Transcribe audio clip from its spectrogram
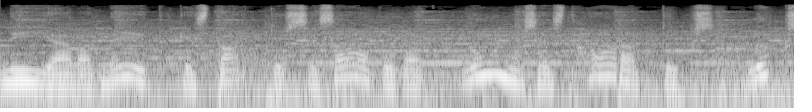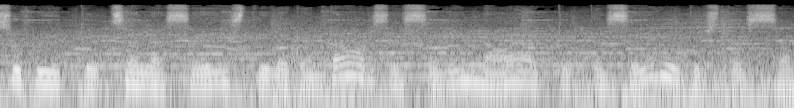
Nii jäävad need, kes Tartusse saabuvad, lummusest haaratuks, lõksu püütud sellesse Eesti legendaarsesse linna ajatutesse iludustesse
